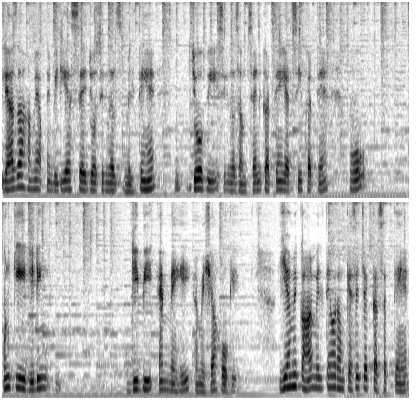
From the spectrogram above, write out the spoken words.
लिहाजा हमें अपने बी से जो सिग्नल्स मिलते हैं, जो भी सिग्नल्स हम सेंड करते हैं या रिसीव करते हैं, वो उनकी रीडिंग डीबीएम में ही हमेशा होगी। ये हमें कहाँ मिलते हैं और हम कैसे चेक कर सकते हैं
